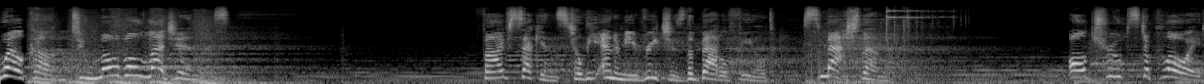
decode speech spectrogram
Welcome to Mobile Legends! Five seconds till the enemy reaches the battlefield. Smash them! All troops deployed!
